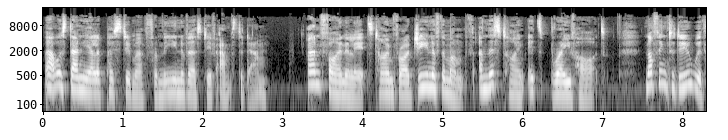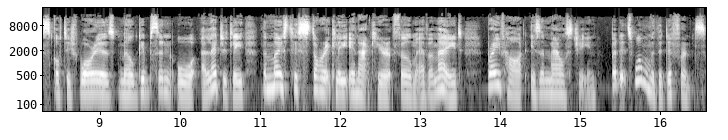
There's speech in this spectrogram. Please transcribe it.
That was Daniela Posthuma from the University of Amsterdam. And finally, it's time for our Gene of the Month, and this time it's Braveheart. Nothing to do with Scottish warriors, Mel Gibson, or allegedly the most historically inaccurate film ever made. Braveheart is a mouse gene, but it's one with a difference.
